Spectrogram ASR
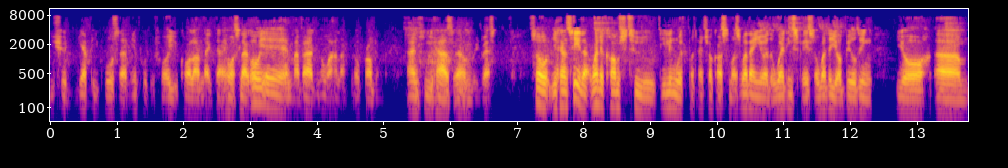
you should get people's um, input before you call out like that. He was like, oh yeah, yeah, yeah my bad, no no problem, and he has um, regressed. So you can see that when it comes to dealing with potential customers, whether you're in the wedding space or whether you're building your um,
